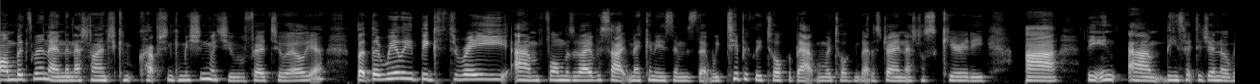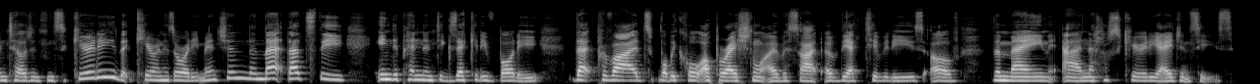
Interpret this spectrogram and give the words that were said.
Ombudsman and the National Anti-Corruption Commission, which you referred to earlier. But the really big three um, forms of oversight mechanisms that we typically talk about when we're talking about Australian national security are the in, um, the Inspector General of Intelligence and Security that Kieran has already mentioned, and that that's the independent executive body that provides what we call operational oversight of the activities of the main uh, national security agencies.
